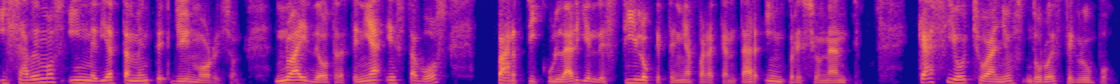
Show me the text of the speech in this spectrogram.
Y sabemos inmediatamente Jim Morrison. No hay de otra. Tenía esta voz particular y el estilo que tenía para cantar impresionante. Casi ocho años duró este grupo,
